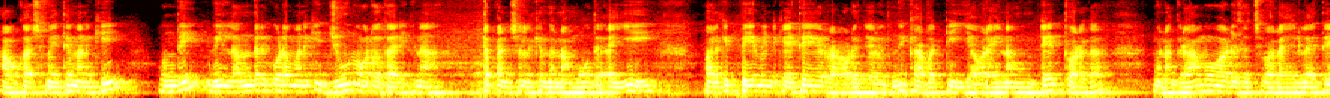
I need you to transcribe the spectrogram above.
అవకాశం అయితే మనకి ఉంది. వీళ్ళందరూ కూడా మనకి జూన్ ఒకటో తారీఖున కొత్త పెన్షన్ల కింద నమోదు అయ్యి వాళ్ళకి పేమెంట్కి అయితే రావడం జరుగుతుంది. కాబట్టి ఎవరైనా ఉంటే త్వరగా మన గ్రామ వార్డు సచివాలయాల్లో అయితే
